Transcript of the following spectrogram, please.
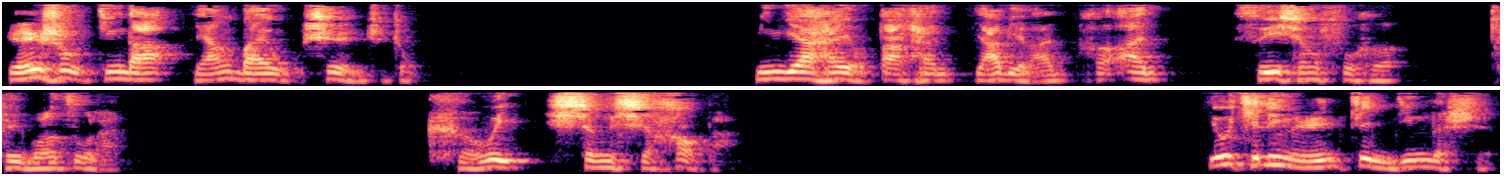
人数竟达两百五十人之众。民间还有大贪亚比兰和安随声附和，推波助澜，可谓声势浩大。尤其令人震惊的是，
